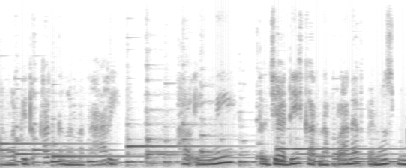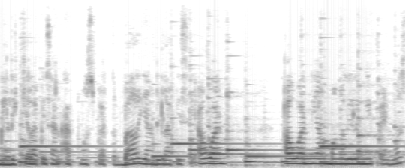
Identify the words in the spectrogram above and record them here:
yang lebih dekat dengan matahari. Hal ini terjadi karena planet Venus memiliki lapisan atmosfer tebal yang dilapisi awan. Awan yang mengelilingi Venus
